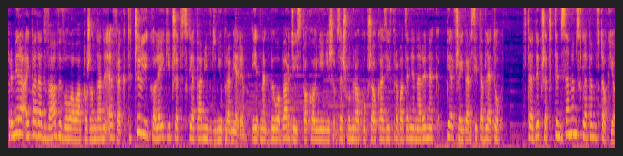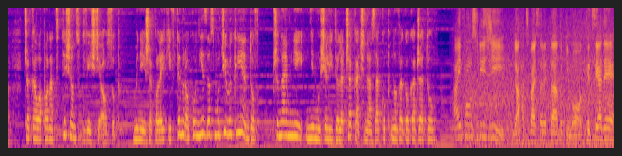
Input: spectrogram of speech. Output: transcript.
Premiera iPada 2 wywołała pożądany efekt, czyli kolejki przed sklepami w dniu premiery. Jednak było bardziej spokojnie niż w zeszłym roku przy okazji wprowadzenia na rynek pierwszej wersji tabletu. Wtedy przed tym samym sklepem w Tokio czekało ponad 1200 osób. Mniejsze kolejki w tym roku nie zasmuciły klientów, przynajmniej nie musieli tyle czekać na zakup nowego gadżetu iPhone 3G が発売された時も徹夜で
